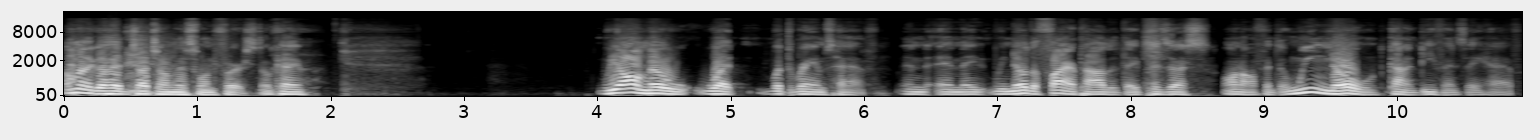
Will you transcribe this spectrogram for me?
I'm going to go ahead and touch on this one first, okay? We all know what what the Rams have, and and they we know the firepower that they possess on offense, and we know the kind of defense they have.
